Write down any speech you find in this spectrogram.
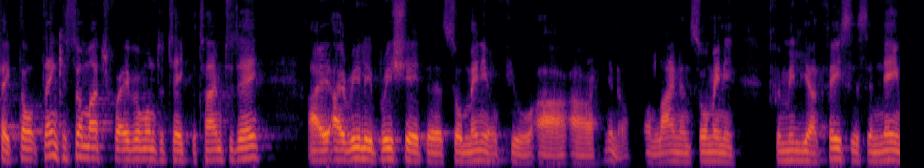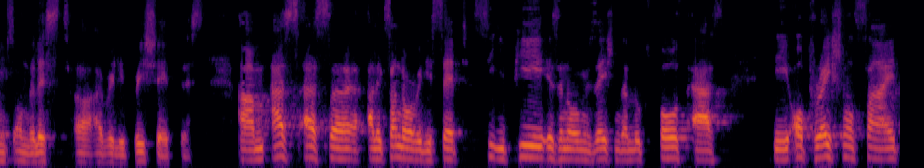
Perfect. Thank you so much for everyone to take the time today. I, I really appreciate that so many of you are, are, you know, online and so many familiar faces and names on the list. Uh, I really appreciate this. Um, as as uh, Alexander already said, CEP is an organization that looks both as the operational side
